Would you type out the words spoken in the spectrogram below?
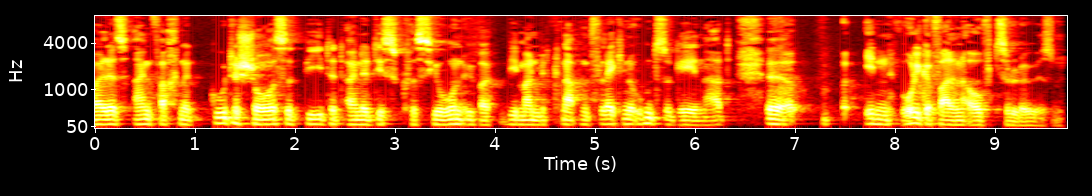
weil es einfach eine gute Chance bietet, eine Diskussion über, wie man mit knappen Flächen umzugehen hat, äh, in Wohlgefallen aufzulösen.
